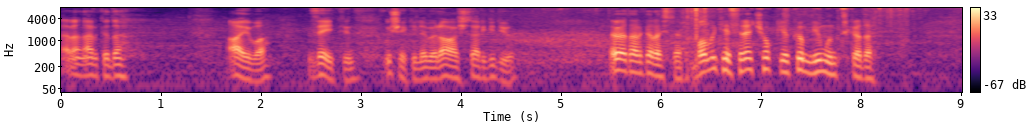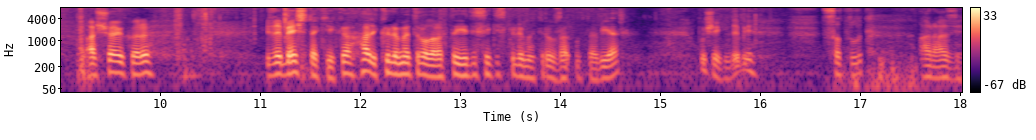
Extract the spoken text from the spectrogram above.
Hemen arkada ayva, zeytin bu şekilde böyle ağaçlar gidiyor. Evet arkadaşlar Balıkesir'e çok yakın bir mıntıkada. Aşağı yukarı bize 5 dakika hadi kilometre olarak da 7-8 kilometre uzaklıkta bir yer. Bu şekilde bir satılık arazi.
